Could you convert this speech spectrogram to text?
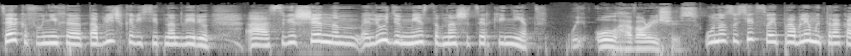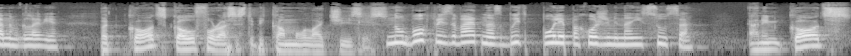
церковь, у них э, табличка висит над дверью. А, Совершенным людям места в нашей церкви нет. We all have our issues. У нас у всех свои проблемы и тараканы в голове. But God's goal for us is to become more like Jesus. Но Бог призывает нас быть более похожими на Иисуса. And in God's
